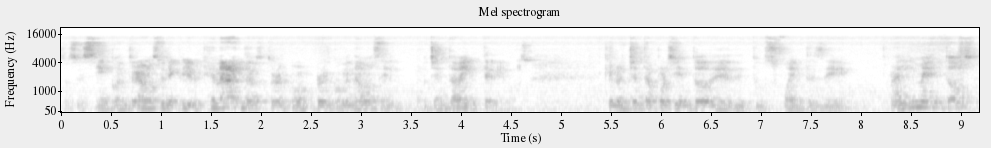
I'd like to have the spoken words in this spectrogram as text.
Entonces, si encontramos un equilibrio, generalmente nosotros reco- recomendamos el 80-20, digamos, que el 80% de, tus fuentes de alimentos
